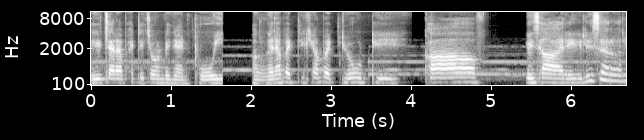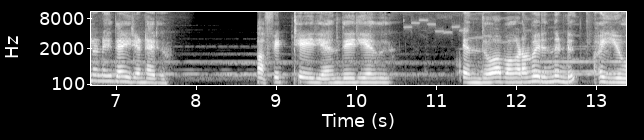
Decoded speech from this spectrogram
ടീച്ചറെ പറ്റിച്ചോണ്ട് ഞാൻ പോയി. അങ്ങനെ പറ്റിക്കാൻ പറ്റുമോ കുട്ടി? കാഫ്. ആരെങ്കിലും സെർവറിലുണ്ടെങ്കിൽ ധൈര്യം ഉണ്ടായിരുന്നു അഫിറ്റ് ഏരിയ എന്തേരിയത് എന്തോ അപകടം വരുന്നുണ്ട്. അയ്യോ.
